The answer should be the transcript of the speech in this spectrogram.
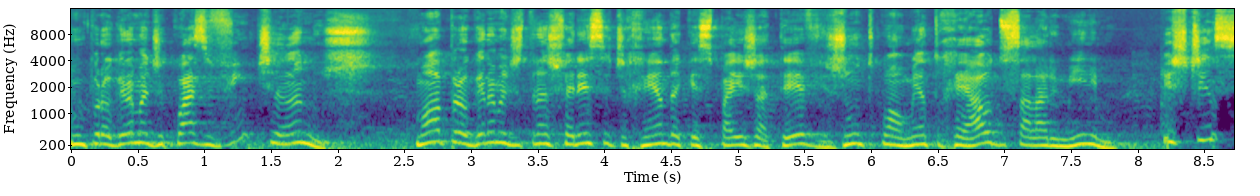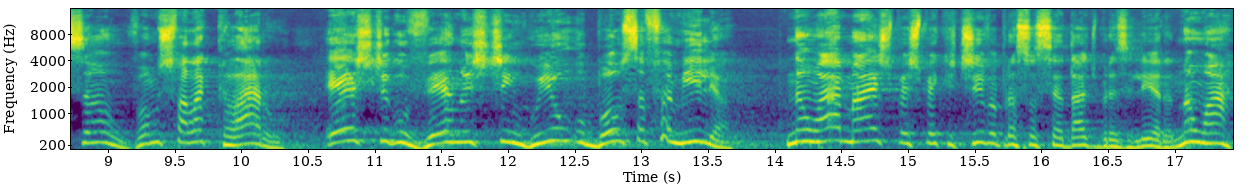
um programa de quase 20 anos, maior programa de transferência de renda que esse país já teve, junto com o aumento real do salário mínimo, Extinção, vamos falar claro. Este governo extinguiu o Bolsa Família. Não há mais perspectiva para a sociedade brasileira, não há.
